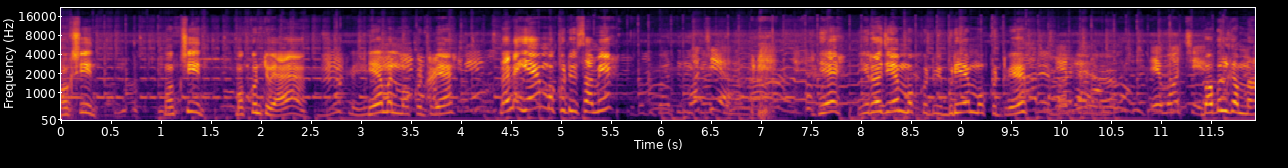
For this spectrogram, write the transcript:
మోక్షిత్ మోక్షిత్ మొక్కుంటివా? ఏమని మొక్కుంటివా? నాన్న ఏం మొక్కుంటివి స్వామి ఏ ఈరోజు ఏం మొక్కుంటివి? ఇప్పుడు ఏం మొక్కుంటివి? బబుల్ గమ్మా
